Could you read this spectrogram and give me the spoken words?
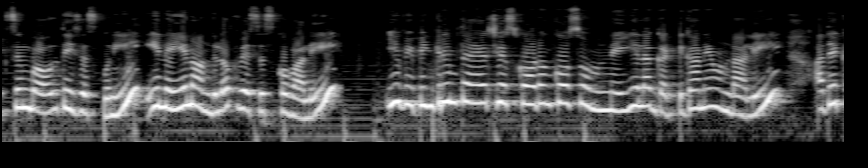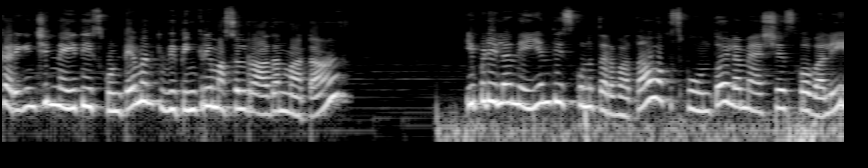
మిక్సింగ్ బౌల్ తీసేసుకుని ఈ నెయ్యిని అందులోకి వేసేసుకోవాలి. ఈ విపింగ్ క్రీమ్ తయారు చేసుకోవడం కోసం నెయ్యి ఇలా గట్టిగానే ఉండాలి. అదే కరిగించిన నెయ్యి తీసుకుంటే మనకి విపింగ్ క్రీమ్ అసలు రాదనమాట ఇప్పుడు ఇలా నెయ్యిని తీసుకున్న తర్వాత ఒక స్పూన్తో ఇలా మ్యాష్ చేసుకోవాలి.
